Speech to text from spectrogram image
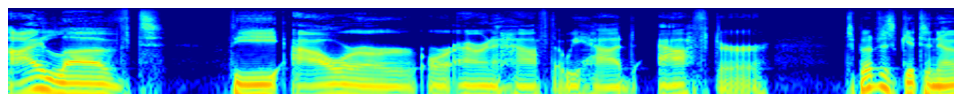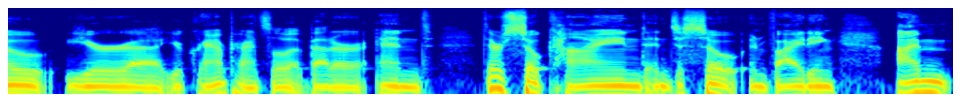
i loved the hour or hour and a half that we had after to be able to just get to know your uh, your grandparents a little bit better. And they're so kind and just so inviting. I'm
